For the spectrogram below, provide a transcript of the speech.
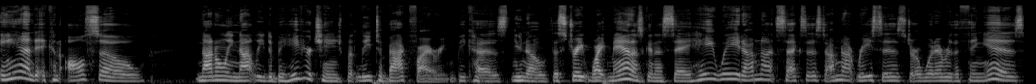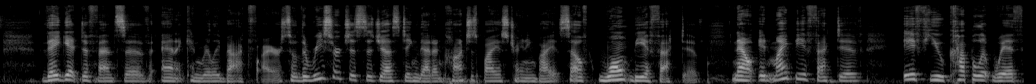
And it can also not only not lead to behavior change, but lead to backfiring because, you know, the straight white man is going to say, hey, wait, I'm not sexist, I'm not racist, or whatever the thing is. They get defensive and it can really backfire. So the research is suggesting that unconscious bias training by itself won't be effective. Now, it might be effective if you couple it with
